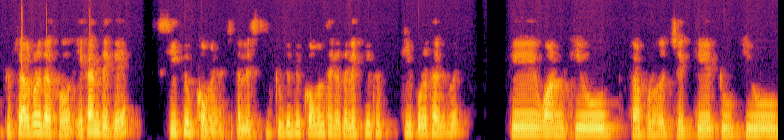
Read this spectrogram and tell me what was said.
একটু খেয়াল করে দেখো, এখান থেকে সি কিউব কমন যাচ্ছে। তাহলে সি কিউব যদি কমন থাকে, তাহলে কি কি পড়ে থাকবে? কে ওয়ান কিউব তারপর হচ্ছে কে টু কিউব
